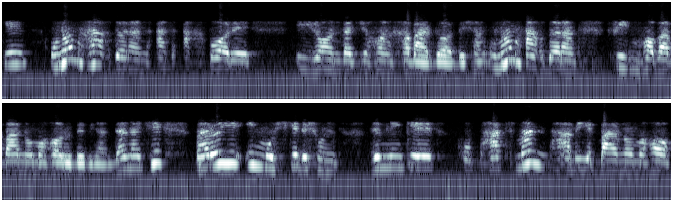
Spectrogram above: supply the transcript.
که اونام حق دارن از اخبار ایران و جهان خبردار بشن. اونام حق دارن فیلم ها و برنامه ها رو ببینن. در نتیجه برای این مشکلشون ضمن اینکه خب حتما همه برنامه ها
